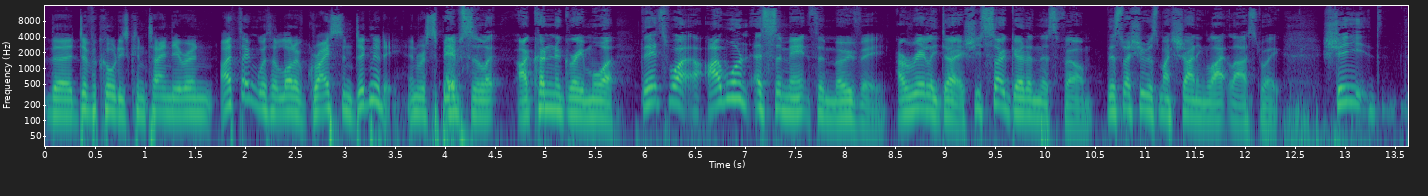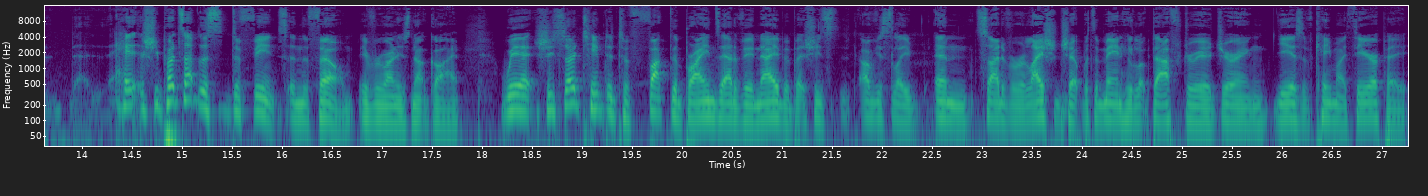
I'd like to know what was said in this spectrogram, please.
the difficulties contained therein, I think, with a lot of grace and dignity and respect. Absolutely. I couldn't agree more. That's why I want a Samantha movie. I really do. She's so good in this film. That's why she was my shining light last week. She she puts up this defense in the film, Everyone Who's Not Guy, where she's so tempted to fuck the brains out of her neighbor, but she's obviously inside of a relationship with the man who looked after her during years of chemotherapy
